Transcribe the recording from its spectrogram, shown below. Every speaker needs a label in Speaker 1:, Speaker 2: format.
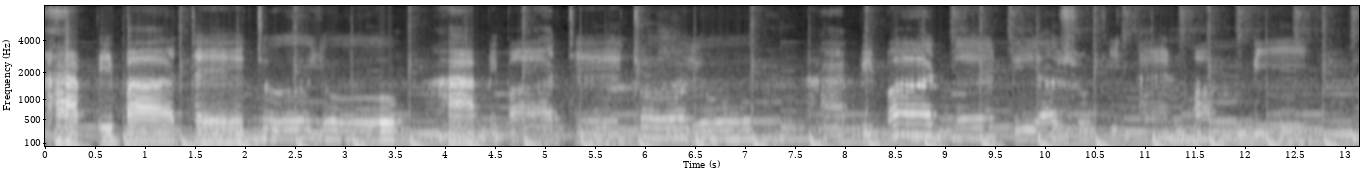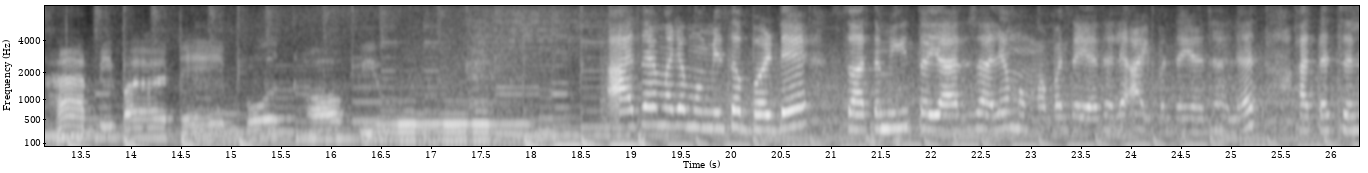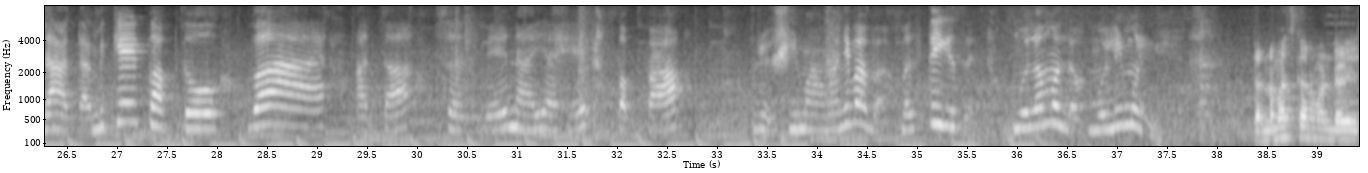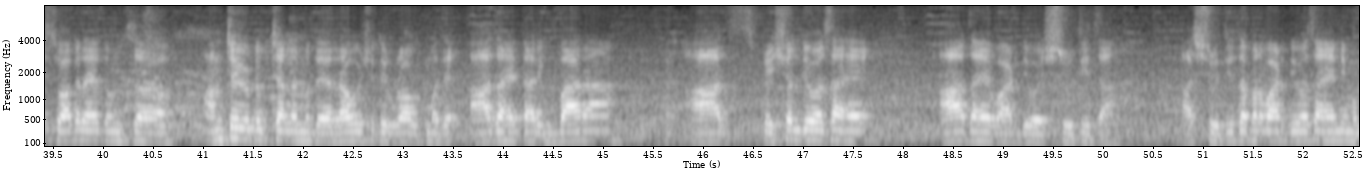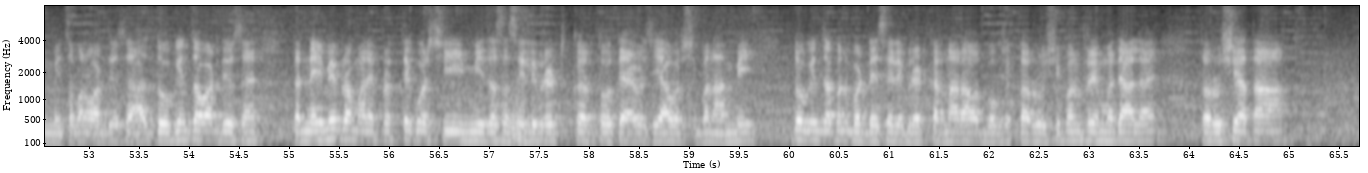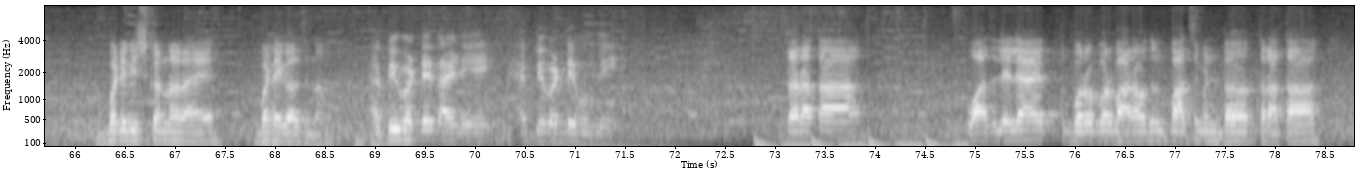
Speaker 1: Happy birthday to you. Happy birthday to you. Happy birthday, dear Shruti and Mummy. Happy birthday, both of you.
Speaker 2: आज आहे माझ्या मम्मीचा birthday so आता मी तयार झाले मम्मा पण तयार झाले आई पण तयार झाल्यात आता चला आता मी केक कापतो बाय आता सर्वे नाही आहेत. पप्पा ऋषी मामा आणि बाबा. बस तिघेच आहेत मुलं मुलं मुली मुली.
Speaker 1: तर नमस्कार मंडळी स्वागत आहे तुमचं आमच्या यूट्यूब चॅनलमध्ये राहुल शिथिर ब्लॉगमध्ये आज आहे तारीख बारा. आज स्पेशल दिवस आहे. आज आहे वाढदिवस श्रुतीचा. आज श्रुतीचा पण वाढदिवस आहे आणि मम्मीचा पण वाढदिवस आहे. आज दोघींचा वाढदिवस आहे. तर नेहमीप्रमाणे प्रत्येक वर्षी मी जसं सेलिब्रेट करतो त्यावेळेस यावर्षी पण आम्ही दोघींचा पण बड्डे सेलिब्रेट करणार आहोत. बघू शकता ऋषी पण फ्रेममध्ये आला आहे तर ऋषी आता बडे विश करणार आहे बडे गर्ल्सना
Speaker 3: हॅपी बर्थडे तायडे हॅपी बर्थडे मम्मी.
Speaker 1: तर आता वाजलेले आहेत बरोबर बारा वाजून पाच मिनटं. तर आता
